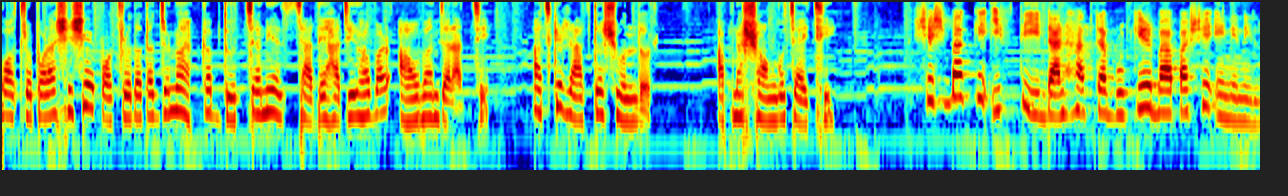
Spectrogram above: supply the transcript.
পত্র পড়া শেষে পত্রদাতার জন্য এক কাপ দুধ চা নিয়ে ছাদে হাজির হবার আহ্বান জানাচ্ছি। আজকের রাতটা সুন্দর। আপনার সঙ্গ চাইছি। শেষ বাক্যে ইফতি ডান হাতটা বুকের বা পাশে এনে নিল।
